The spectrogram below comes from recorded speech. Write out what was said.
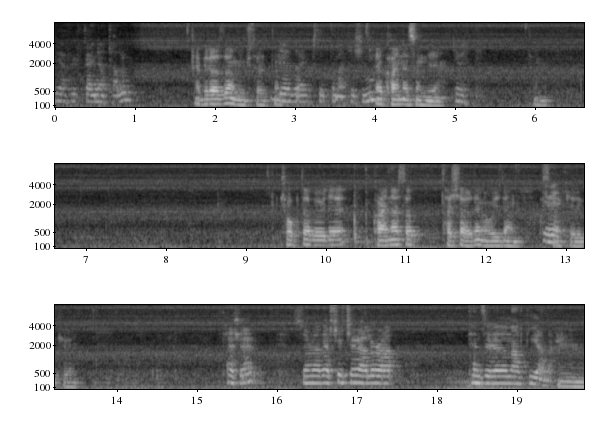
Bir hafif kaynatalım. Ha, biraz daha mı yükselttin? Biraz daha yükselttim ateşini. Ya kaynasın diye. Evet. Çok da böyle kaynarsa taşar değil mi? O yüzden kısmak Evet. gerekiyor. Taşar. Sonra da şeker alır tencerenin altı yanar. Hmm.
